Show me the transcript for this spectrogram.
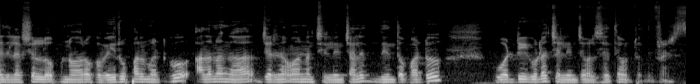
ఐదు లక్షల లోపు ఉన్నవారు ఒక వెయ్యి రూపాయలు మటుకు అదనంగా జరిమానా చెల్లించాలి. దీంతోపాటు వడ్డీ కూడా చెల్లించవలసి అయితే ఉంటుంది ఫ్రెండ్స్.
